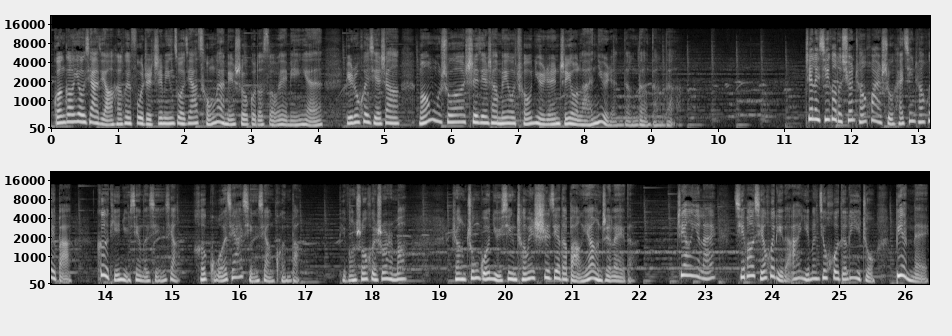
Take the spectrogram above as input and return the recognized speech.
广告右下角还会附着知名作家从来没说过的所谓名言，比如会写上毛姆说：“世界上没有丑女人，只有懒女人。”等等等等。这类机构的宣传话术还经常会把个体女性的形象和国家形象捆绑，比方说会说什么“让中国女性成为世界的榜样”之类的。这样一来，旗袍协会里的阿姨们就获得了一种变美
